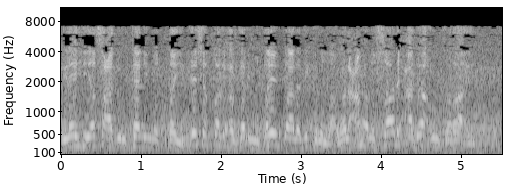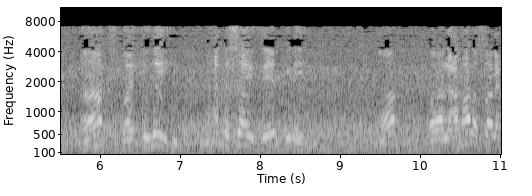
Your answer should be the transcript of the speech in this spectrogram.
إليه يصعد الكلم الطيب، إيش الكلم الطيب؟ قال ذكر الله. والعمل الصالح أداء الفرائض ها؟ اليه محل الشاهد فين؟ إليه. ها؟ فالاعمال الصالحه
